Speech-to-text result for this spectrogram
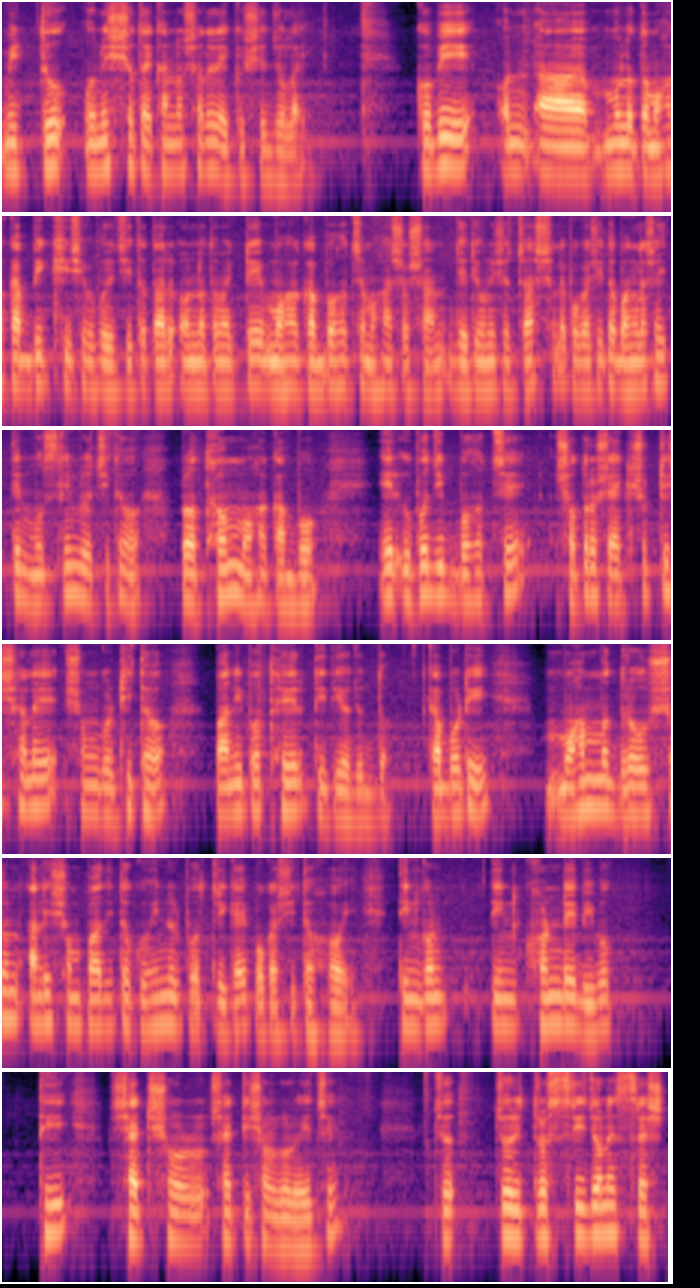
মৃত্যু উনিশশো একান্ন সালের একুশে জুলাই। কবি মূলত মহাকাব্যিক হিসেবে পরিচিত, তার অন্যতম একটি মহাকাব্য হচ্ছে মহাশ্মশান যেটি উনিশশো চার সালে প্রকাশিত বাংলা সাহিত্যের মুসলিম রচিত প্রথম মহাকাব্য। এর উপজীব্য হচ্ছে সতেরোশো একষট্টি সালে সংগঠিত পানিপথের তৃতীয় যুদ্ধ। কাব্যটি মোহাম্মদ রৌশন আলী সম্পাদিত কোহিনুর পত্রিকায় প্রকাশিত হয়। তিন তিন খণ্ডে বিভক্তি ষাট স্বর ষাটটি স্বর্গ রয়েছে। চরিত্র সৃজনের শ্রেষ্ঠ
